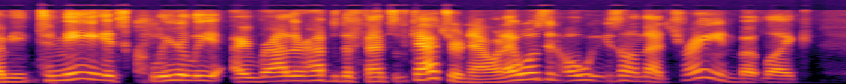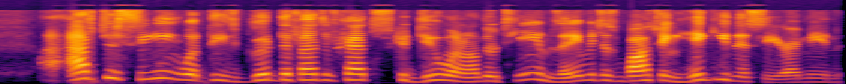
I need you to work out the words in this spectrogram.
I mean, to me, it's clearly I'd rather have the defensive catcher now, and I wasn't always on that train, but like after seeing what these good defensive catchers could do on other teams, and even just watching Higgy this year, I mean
